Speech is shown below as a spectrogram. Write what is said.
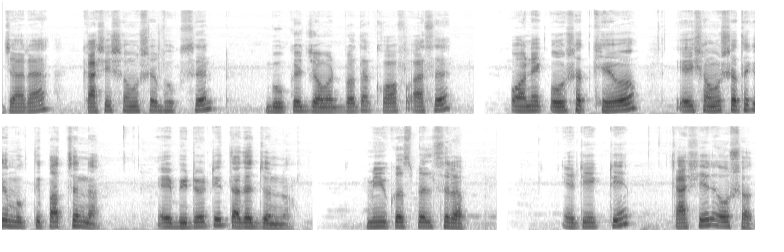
যারা কাশির সমস্যায় ভুগছেন, বুকের জমাট বাঁধা কফ আছে, অনেক ঔষধ খেয়েও এই সমস্যা থেকে মুক্তি পাচ্ছেন না। এই ভিডিওটি তাদের জন্য। Mucospel syrup. এটি একটি কাশির ঔষধ।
